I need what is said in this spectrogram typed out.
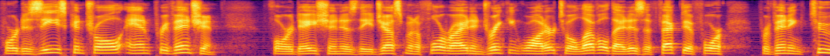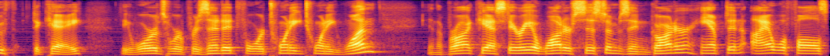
for Disease Control and Prevention. Fluoridation is the adjustment of fluoride in drinking water to a level that is effective for preventing tooth decay. The awards were presented for 2021 in the broadcast area water systems in Garner, Hampton, Iowa Falls,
